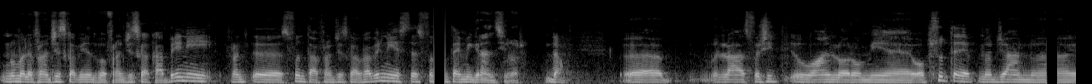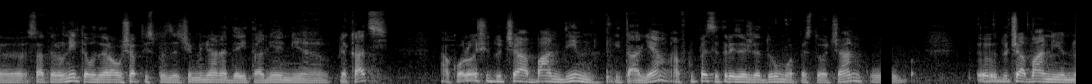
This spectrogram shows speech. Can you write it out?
numele Francesca vine după Francesca Cabrini, Fran uh, Sfânta Francesca Cabrini este Sfânta Emigranților. Da. Uh, la sfârșitul anilor 1800 mergea în Statele Unite, unde erau 17 milioane de italieni plecați acolo și ducea bani din Italia, a făcut peste 30 de drumuri peste ocean, cu, ducea bani în,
